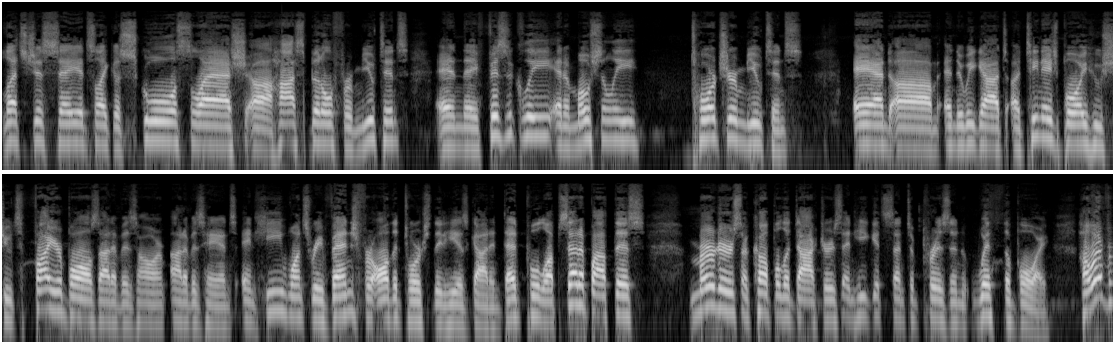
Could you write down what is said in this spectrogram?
let's just say it's like a school slash uh, hospital for mutants, and they physically and emotionally torture mutants. And um, and then we got a teenage boy who shoots fireballs out of his arm, out of his hands, and he wants revenge for all the torture that he has gotten. Deadpool, upset about this, murders a couple of doctors, and he gets sent to prison with the boy. However,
